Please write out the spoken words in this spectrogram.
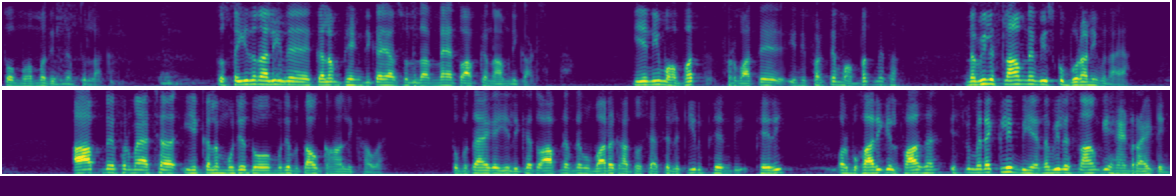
تو محمد ابن عبداللہ کرتا تو سیدنا علی نے قلم پھینک دی یا رسول اللہ، میں تو آپ کا نام نہیں کاٹ سکتا۔ یہ نہیں محبت فرواتے یعنی فرتے محبت میں تھا۔ نبی الاسلام نے بھی اس کو برا نہیں منایا۔ آپ نے فرمایا اچھا یہ قلم مجھے دو، مجھے بتاؤ کہاں لکھا ہوا ہے؟ تو بتایا گا یہ لکھا ہے۔ تو آپ نے اپنے مبارک ہاتھوں سے ایسے لکیر پھیری پھیری، اور بخاری کے الفاظ ہیں۔ اس میں میرا کلپ بھی ہے، نبی علیہ السلام کی ہینڈ رائٹنگ۔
